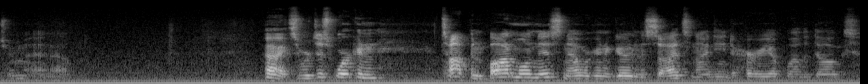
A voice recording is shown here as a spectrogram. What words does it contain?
Trim that out. Alright, so we're just working top and bottom on this. Now we're going to go to the sides, and I need to hurry up while the dog's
